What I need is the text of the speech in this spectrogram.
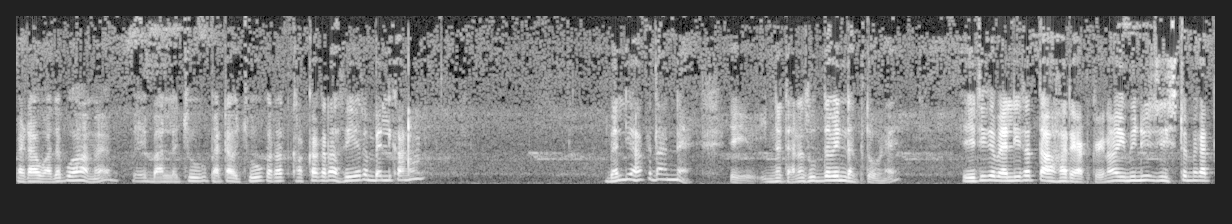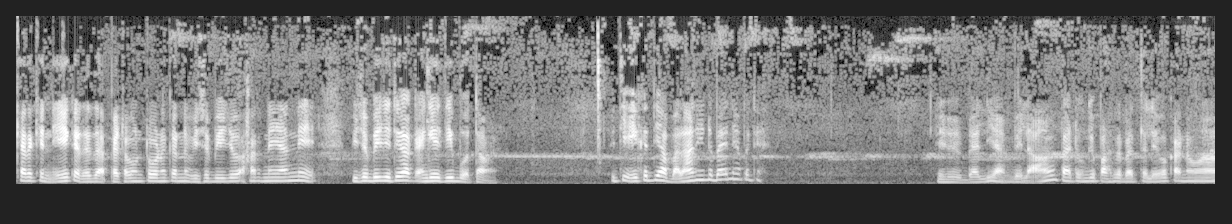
පැටව වදපුවාම මේ බල්ල චූ පැටව චූ කරත් කක්ක කරා 100ට බැල්ලි කනවනේ. බැල්ලි අහක දන්නේ නැහැ. ඒ ඉන්න තැන සුද්ධ වෙන්නත් ඕනේ. ඒ ටික බැල්ලියටත් ආහාරයක් වෙනවා. ඉමුනිටි සිස්ටම් එකත් කරකෙන්නේ. ඒකද පැටවුන්ට ඕන කරන විස බීජ හරණය යන්නේ විස බීජ ටිකක් ඇඟේ තිබ්බොත් තමයි. ඉතින් ඒක දිහා බලන්න ඉන්න බෑනේ අපිට. ඒ බැල්ලිය හැම වෙලාවෙම පැටුන්ගේ පහළ පැත්ත ලෙව කනවා.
